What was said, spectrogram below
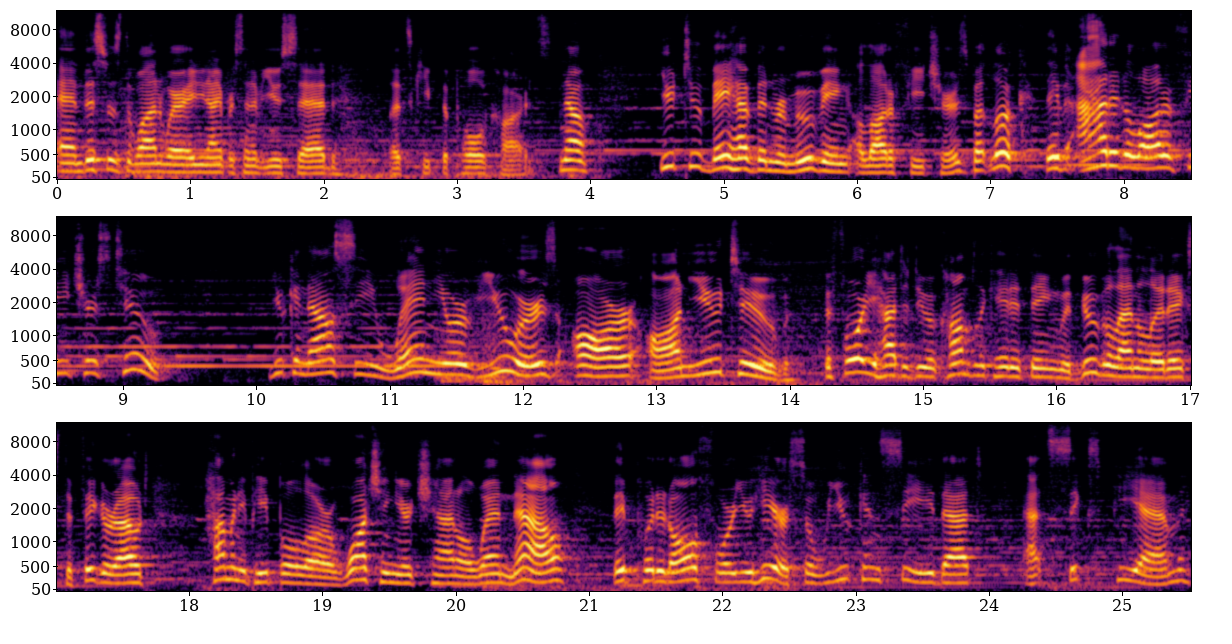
And this was the one where 89% of you said, let's keep the poll cards. Now, YouTube may have been removing a lot of features, but look, they've added a lot of features too. You can now see when your viewers are on YouTube. Before you had to do a complicated thing with Google Analytics to figure out how many people are watching your channel when. Now, they put it all for you here. So you can see that at 6 p.m.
